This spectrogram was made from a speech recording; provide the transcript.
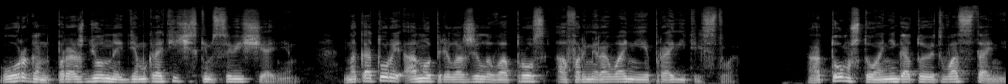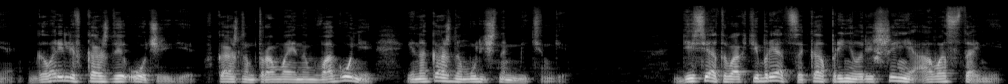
Орган, порожденный демократическим совещанием, на который оно переложило вопрос о формировании правительства. О том, что они готовят восстание, говорили в каждой очереди, в каждом трамвайном вагоне и на каждом уличном митинге. 10 октября ЦК принял решение о восстании,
